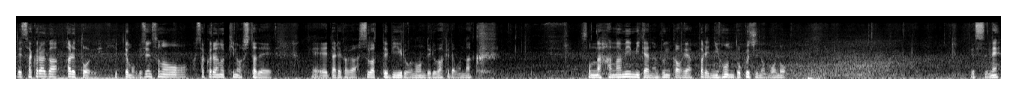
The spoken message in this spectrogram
で桜があると言っても別にその桜の木の下で、えー誰かが座ってビールを飲んでるわけでもなくそんな花見みたいな文化はやっぱり日本独自のものですね。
